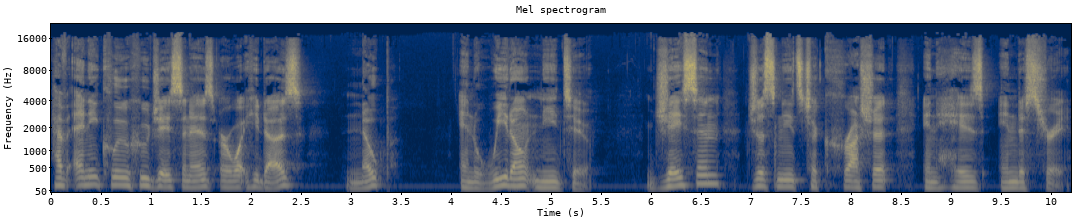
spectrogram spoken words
have any clue who Jason is or what he does? Nope. And we don't need to. Jason just needs to crush it in his industry.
